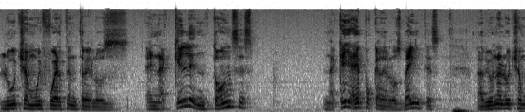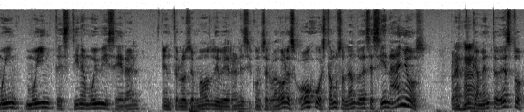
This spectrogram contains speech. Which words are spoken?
lucha muy fuerte entre los, en aquel entonces, en aquella época de los 20, había una lucha muy, muy intestina, muy visceral entre los llamados liberales y conservadores. Ojo, estamos hablando de hace 100 años, prácticamente de esto,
